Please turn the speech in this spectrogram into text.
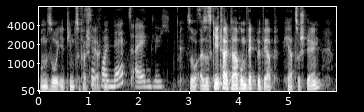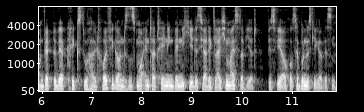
um so ihr Team zu Das ist ja verstärken. voll nett eigentlich. So, also es geht halt darum, Wettbewerb herzustellen. Und Wettbewerb kriegst du halt häufiger und es ist more entertaining, wenn nicht jedes Jahr der gleiche Meister wird, wie es wir auch aus der Bundesliga wissen.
